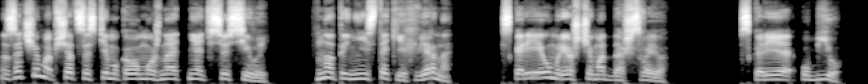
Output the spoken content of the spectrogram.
«Зачем общаться с тем, у кого можно отнять все силой? Но ты не из таких, верно? Скорее умрешь, чем отдашь свое. «Скорее убью»,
